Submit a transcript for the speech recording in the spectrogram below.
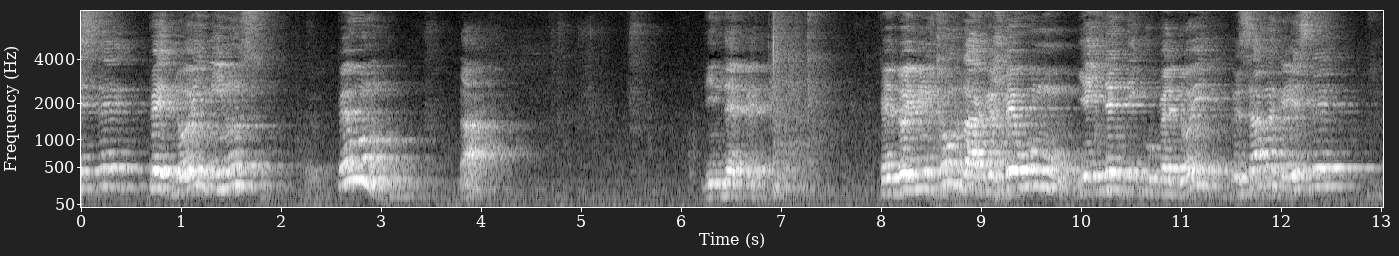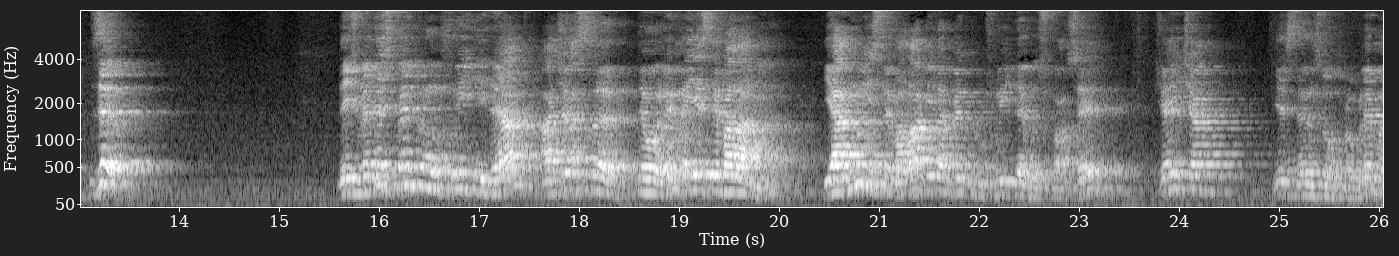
este pe 2 minus pe 1. Da? Din dp. Pe 2 minus 1, dacă pe 1 e identic cu pe 2, înseamnă că este 0. Deci, vedeți, pentru un fluid ideal, această teoremă este valabilă. Iar nu este valabilă pentru fluide viscoase. Și aici este însă o problemă,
